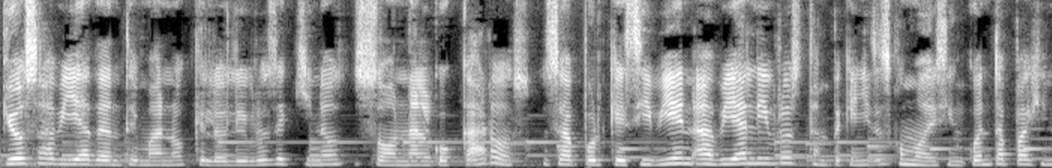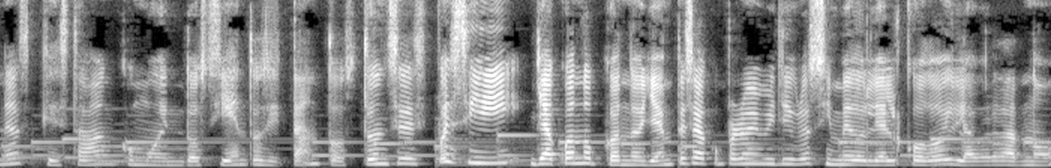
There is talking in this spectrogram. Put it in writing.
yo sabía de antemano que los libros de Kino son algo caros. O sea, porque si bien había libros libros tan pequeñitos como de 50 páginas que estaban como en 200 y tantos. Entonces, pues sí, ya cuando, cuando ya empecé a comprarme mis libros sí me dolía el codo y la verdad no,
